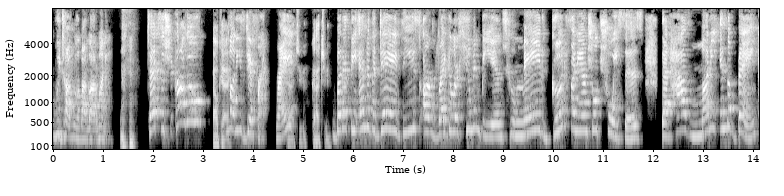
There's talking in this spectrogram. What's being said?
we talking about a lot of money. Texas, Chicago, okay, money's different, right? Got you, got you. But at the end of the day, these are regular human beings who made good financial choices that have money in the bank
